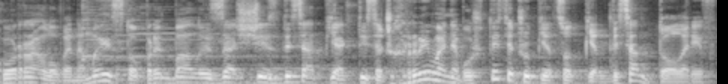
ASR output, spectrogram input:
Коралове намисто придбали за 65 тисяч гривень або ж 1550 доларів.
